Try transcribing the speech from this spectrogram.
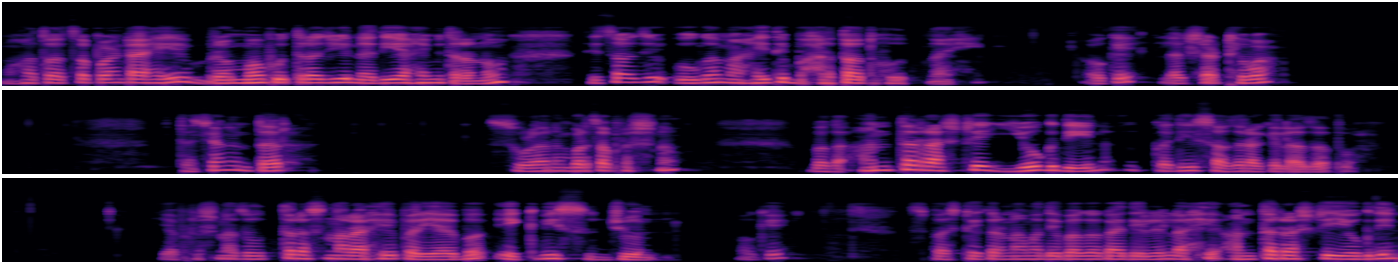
महत्त्वाचा पॉईंट आहे ब्रह्मपुत्रा जी नदी आहे मित्रांनो तिचा जे उगम आहे ते भारतात होत नाही. ओके? लक्षात ठेवा. त्याच्यानंतर सोळा नंबरचा प्रश्न. बघा आंतरराष्ट्रीय योग दिन कधी साजरा केला जातो? या प्रश्नाचं उत्तर असणार आहे पर्याय ब एकवीस जून. ओके? स्पष्टीकरणामध्ये बघा काय दिलेलं आहे. आंतरराष्ट्रीय योग दिन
